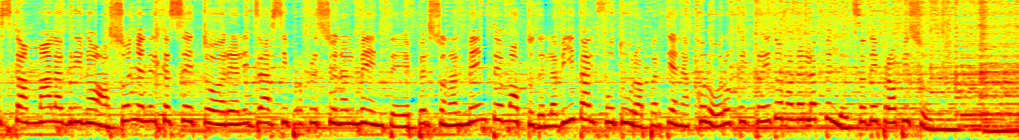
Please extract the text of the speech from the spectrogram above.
Francesca Malagrino, sogna nel cassetto realizzarsi professionalmente e personalmente, motto della vita, il futuro appartiene a coloro che credono nella bellezza dei propri sogni.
